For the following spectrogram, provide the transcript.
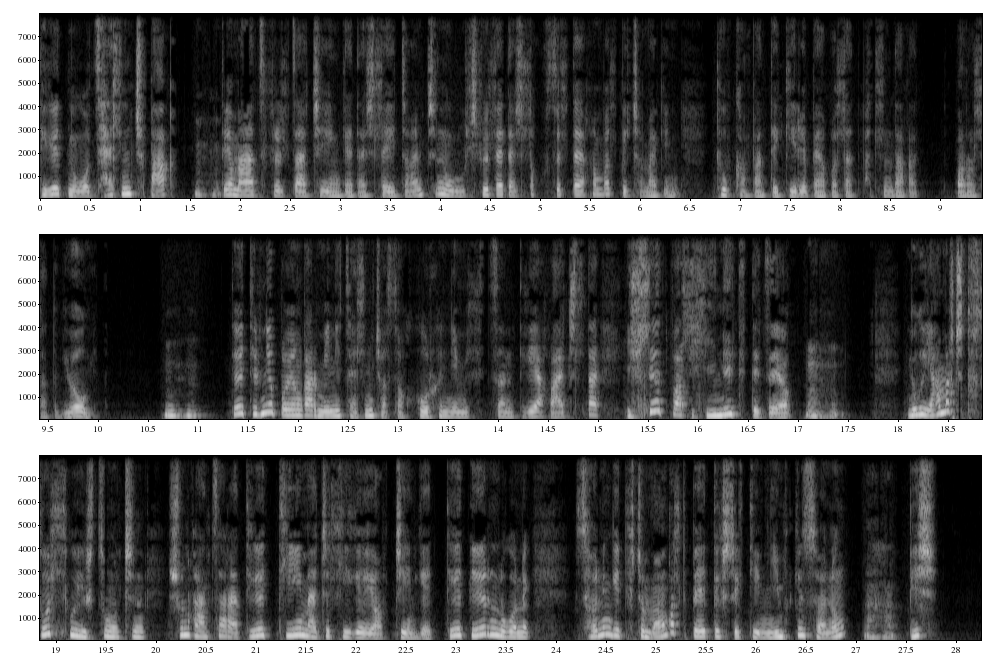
Тэгээд нөгөө цалинч баг. Тэгээ маа захирал заа чи ингээд ажиллаа хийж байгаа юм чинь үргэлжлүүлээд ажиллах хүсэлтэй байх юм бол би чамайг энэ төв компанитай гэрээ байгуулад батлан дагаад оруулаад өгөө гэд. Тэгээ тэрний буянгаар миний цалинч бас хөөхөн нэмэгдсэн. Тэгээ яг ажилдаа эхлээд бол хинээдтэй заяа. Нөгөө ямар ч төсөөлөлгүй ирсэн хүн чинь шүн ганцаараа тэгээд тим ажил хийгээ явж гин гэд. Тэгээд дээр нөгөө нэг сонин гэдэг чинь Монголд байдаг шиг тийм нэмгэн сонин биш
